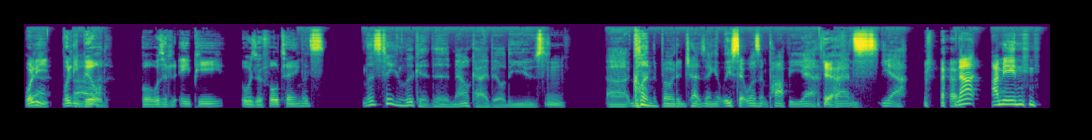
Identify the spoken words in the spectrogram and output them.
What did he What did he Uh, build? Well, was it an AP or was it a full tank? Let's let's take a look at the Maokai build he used. Hmm. Uh, Glenn the Poet in chat saying at least it wasn't Poppy. Yeah, Yeah. that's yeah. Not. I mean,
